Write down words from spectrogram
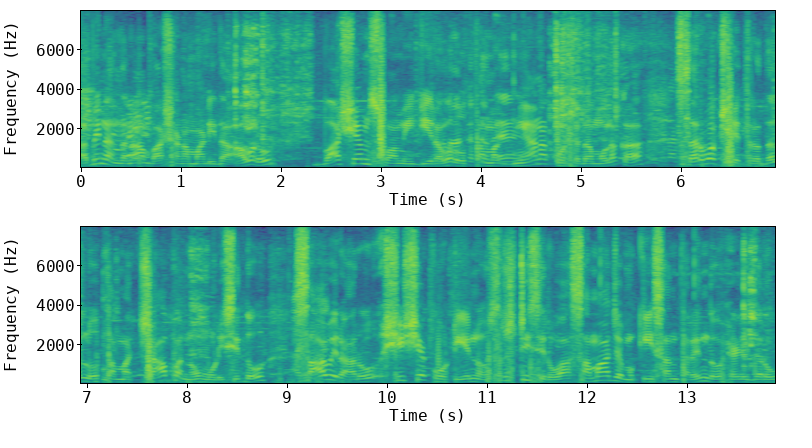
ಅಭಿನಂದನಾ ಭಾಷಣ ಮಾಡಿದ ಭಾಷ್ಯಂ ಸ್ವಾಮೀಜಿರವರು ತಮ್ಮ ಜ್ಞಾನಕೋಶದ ಮೂಲಕ ಸರ್ವ ಕ್ಷೇತ್ರದಲ್ಲೂ ತಮ್ಮ ಛಾಪನ್ನು ಮೂಡಿಸಿದ್ದು ಸಾವಿರಾರು ಶಿಷ್ಯಕೋಟಿಯನ್ನು ಸೃಷ್ಟಿಸಿರುವ ಸಮಾಜಮುಖಿ ಸಂತರೆಂದು ಹೇಳಿದರು.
